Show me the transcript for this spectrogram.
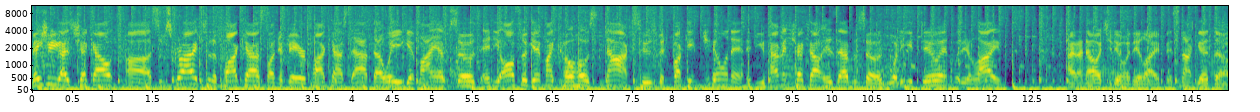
make sure you guys check out, uh, subscribe to the podcast on your favorite podcast app. That way you get my episodes, and you also get my co host Knox, who's been fucking killing it. If you haven't checked out his episodes, what are you doing with your life? I don't know what you're doing with your life. It's not good though.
